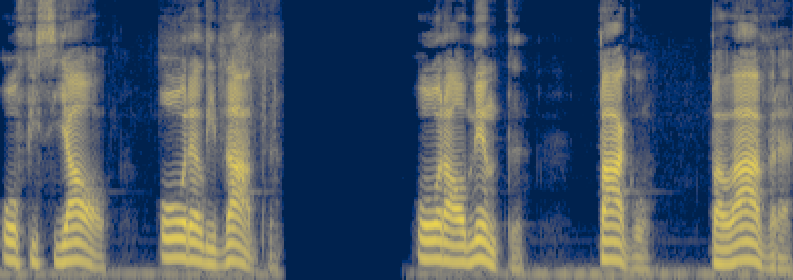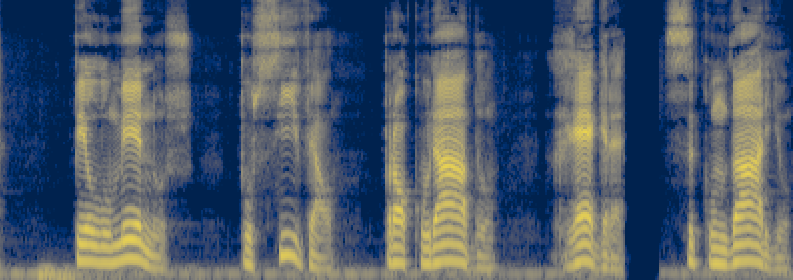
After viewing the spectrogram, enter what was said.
oficial, oralidade, oralmente, pago, palavra, pelo menos, possível, procurado, regra, secundário,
